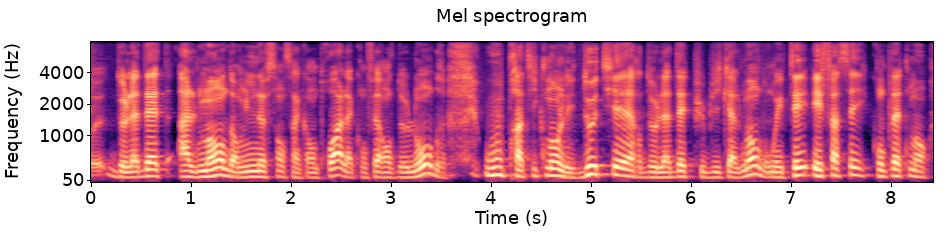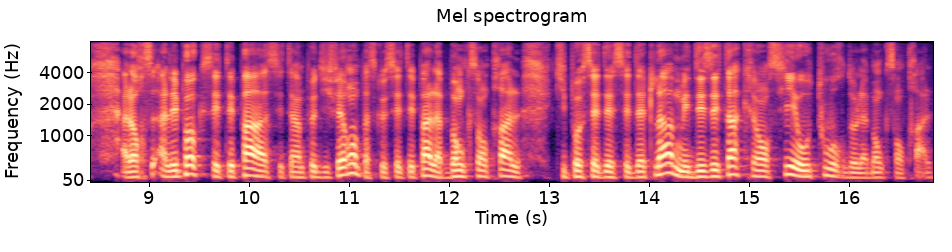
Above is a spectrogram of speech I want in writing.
euh, de la dette allemande en 1953 à la conférence de Londres, où pratiquement les deux tiers de la dette publique allemande ont été effacés complètement. Alors à l'époque, c'était pas, c'était un peu différent parce que c'était pas la banque centrale qui possédait ces dettes-là, mais des États créanciers autour de la banque centrale.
